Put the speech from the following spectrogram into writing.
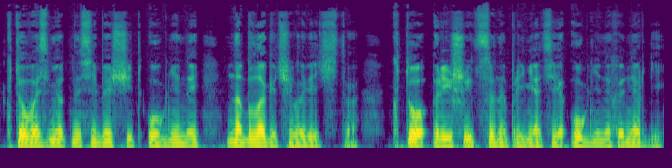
Кто возьмет на себя щит огненный на благо человечества? Кто решится на принятие огненных энергий?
